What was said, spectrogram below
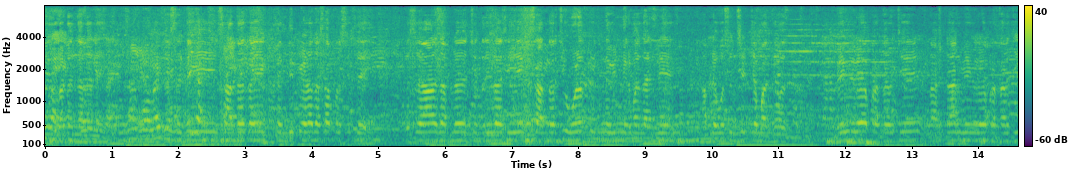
उद्घाटन झालेलं आहे. जसं की सातारचा एक कंदीपेढा जसा प्रसिद्ध आहे तसं आज आपलं चंद्रविलास ही एक सातारची ओळख एक नवीन निर्माण झालेली आहे आपल्या वसंत शेठच्या माध्यमातून. वेगवेगळ्या प्रकारचे नाश्ता आणि वेगवेगळ्या प्रकारची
